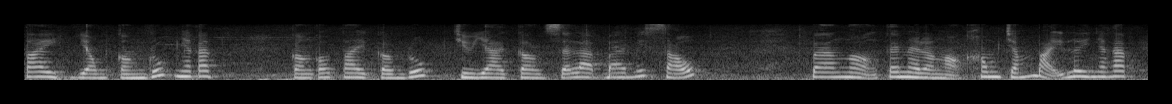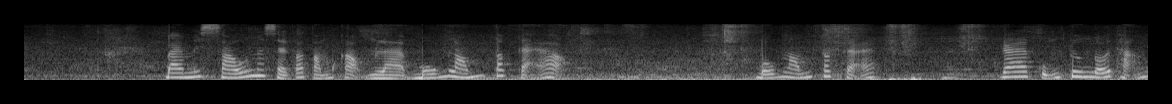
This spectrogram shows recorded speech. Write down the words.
tay Dòng cần rút nha các anh. Cần câu tay cần rút Chiều dài cần sẽ là 3m6 Và ngọn cây này là ngọn 0.7 ly nha các anh. 3.6 nó sẽ có tổng cộng là 4 lóng tất cả ạ. 4 lóng tất cả. Ra cũng tương đối thẳng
